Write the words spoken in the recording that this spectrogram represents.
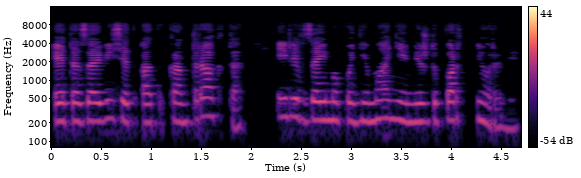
Это зависит от контракта или взаимопонимания между партнерами.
